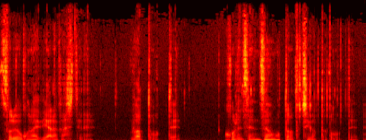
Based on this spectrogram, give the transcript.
それをこないでやらかしてねうわっと思って、これ全然思ったのと違ったと思って。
